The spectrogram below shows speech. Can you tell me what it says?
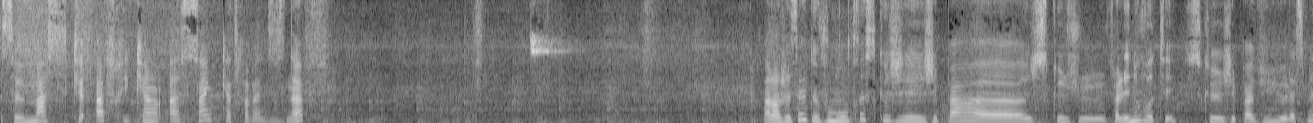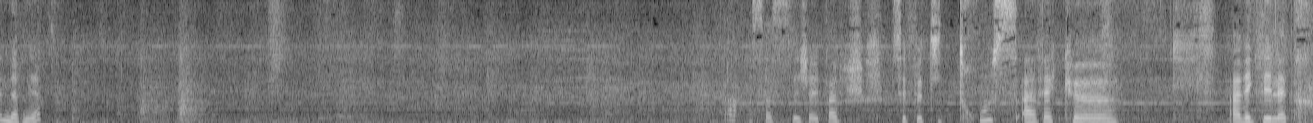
ce masque africain à 5,99. Alors j'essaie de vous montrer ce que j'ai pas, euh, ce que je, enfin les nouveautés, ce que j'ai pas vu euh, la semaine dernière. Ah ça c'est, j'avais pas vu ces petites trousses avec euh, avec des lettres.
